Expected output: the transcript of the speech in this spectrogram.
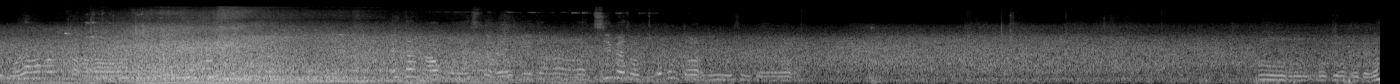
뭐라고 할까. 일단 나오긴 했어요. 여기가 집에서 조금 떨어진 곳인데요. 어, 어디라고 해야 되나?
